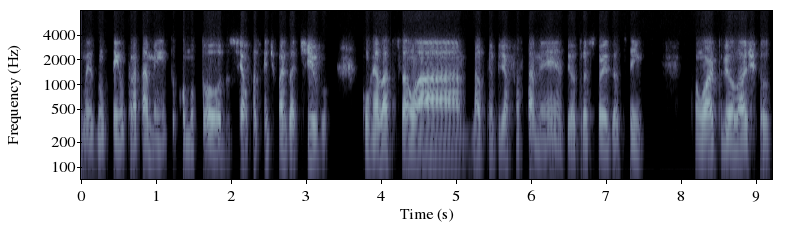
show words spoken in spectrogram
mas não tem o tratamento como todo, se é um paciente mais ativo com relação a, ao tempo de afastamento e outras coisas assim. Então, o ortobiológico,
